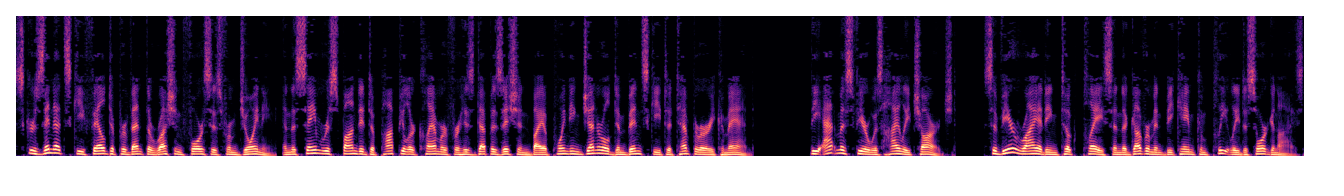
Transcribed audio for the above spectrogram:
Skrzynecki failed to prevent the Russian forces from joining, and the Sejm responded to popular clamor for his deposition by appointing General Dembiński to temporary command. The atmosphere was highly charged. Severe rioting took place and the government became completely disorganized.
